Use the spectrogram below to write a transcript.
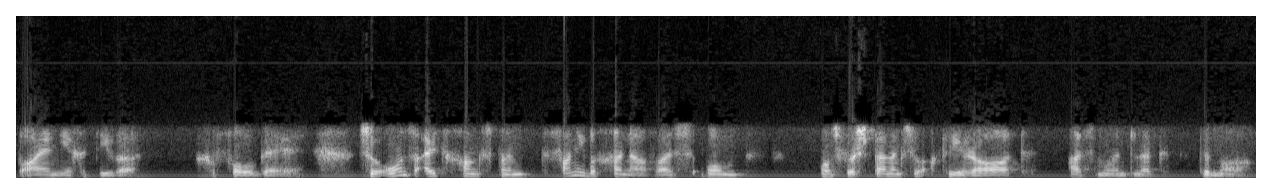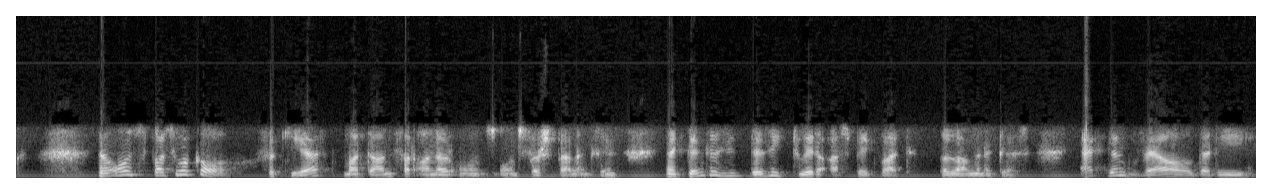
baie negatiewe gevolge hê. So ons uitgangspunt van die begin af was om ons voorspelling so akkuraat as moontlik te maak. Nou ons was ook al verkeerd, maar dan verander ons ons voorspellings en, en ek dink dis dis die tweede aspek wat belangrik is. Ek dink wel dat die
